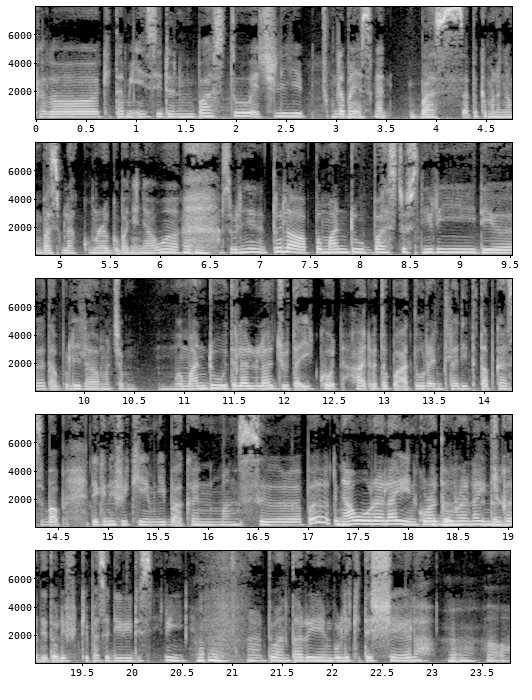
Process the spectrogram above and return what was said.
Kalau kita ambil insiden bas tu actually dah banyak sangat bas apa kemalangan bas berlaku meragut banyak nyawa. Mm-hmm. Sebenarnya itulah pemandu bas tu sendiri dia tak boleh lah macam memandu terlalu laju tak ikut had atau peraturan yang telah ditetapkan sebab dia kena fikir melibatkan mangsa apa nyawa orang lain keluarga betul, orang lain betul. juga dia tak boleh fikir pasal diri dia sendiri mm-hmm. ha, tu antara yang boleh kita share lah mm-hmm. ha, ha.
